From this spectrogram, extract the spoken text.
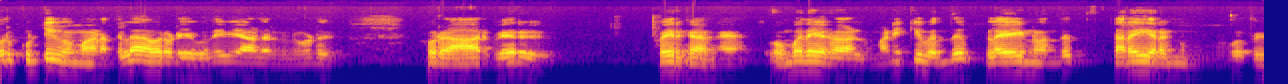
ஒரு குட்டி விமானத்தில் அவருடைய உதவியாளர்களோடு ஒரு ஆறு பேர் போயிருக்காங்க. ஒன்பதே கால் மணிக்கு வந்து பிளெயின் வந்து தரை இறங்கும் போது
